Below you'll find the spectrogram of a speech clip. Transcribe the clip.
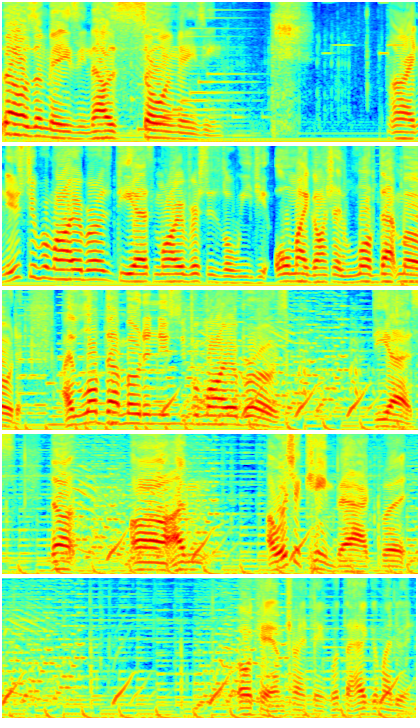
That was amazing. That was so amazing. Alright, new Super Mario Bros. DS, Mario vs. Luigi. Oh my gosh, I love that mode. I love that mode in new Super Mario Bros. DS. The, uh, I'm... I wish it came back, but... Okay, I'm trying to think. What the heck am I doing?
